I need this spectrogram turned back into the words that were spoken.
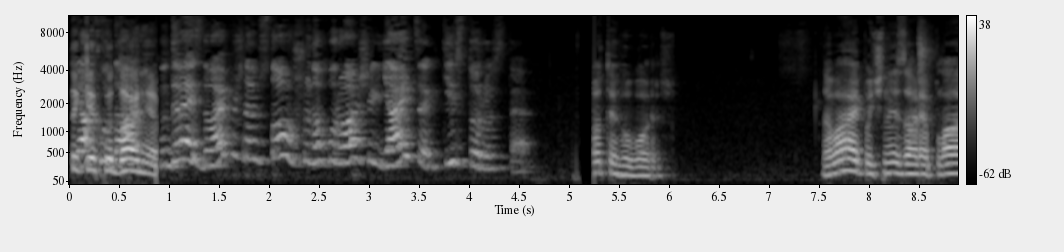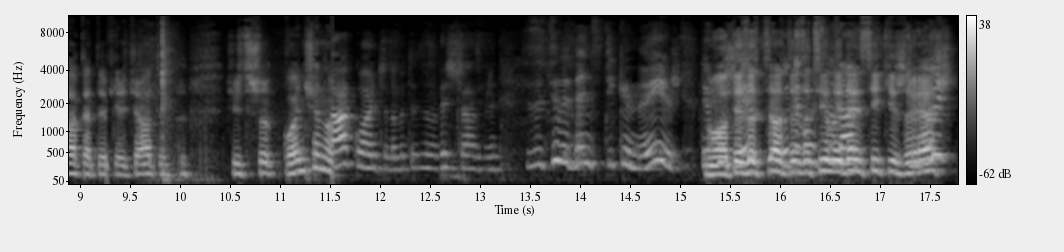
Таке я худаю. худання. Ну дивись, давай почнемо з того, що на хороших яйцях тісто росте. Що ти говориш? Давай почни зараз плакати, кричати. Чи що кончено? Так, кончено, бо ти за весь час, блін. Ти за цілий день стільки ниєш. Ти ну, а ти мужик, за, а бо ти за цілий сказати- день стільки жреш. Чуєш?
